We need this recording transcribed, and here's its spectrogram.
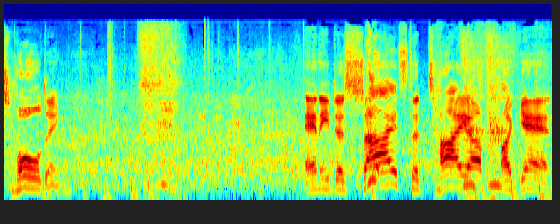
He's holding. And he decides to tie up again.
